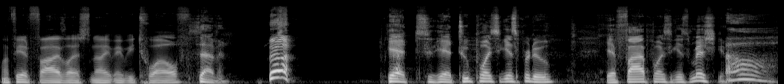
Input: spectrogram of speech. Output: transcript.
Well, if he had five last night, maybe twelve. Seven. he had two, he had two points against Purdue. He had five points against Michigan. Oh.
